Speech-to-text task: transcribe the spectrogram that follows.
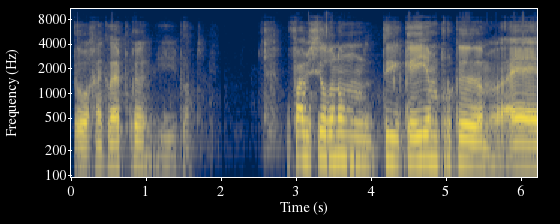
pelo arranque da época, e pronto. O Fábio Silva não caía-me porque é,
